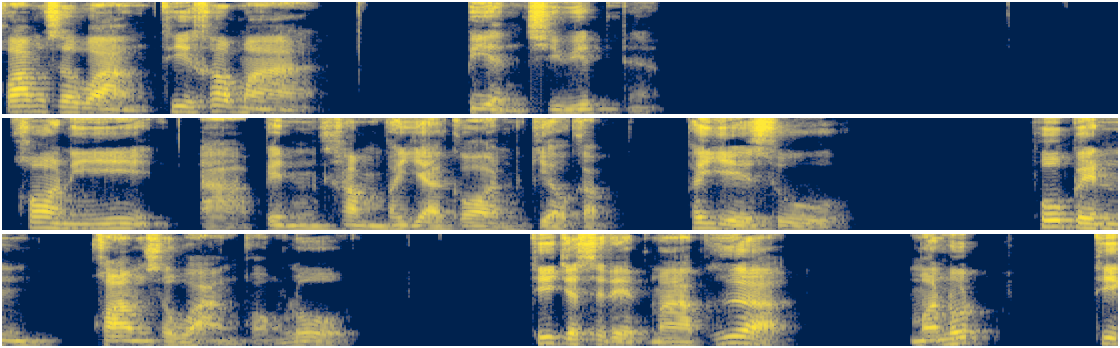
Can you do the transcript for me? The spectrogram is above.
ความสว่างที่เข้ามาเปลี่ยนชีวิตนะ ข้อนี้อ่าเป็นคำพยากรณ์เกี่ยวกับพระเยซู ผู้เป็นความสว่างของโลก ที่จะเสด็จมาเพื่อมนุษย์ที่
